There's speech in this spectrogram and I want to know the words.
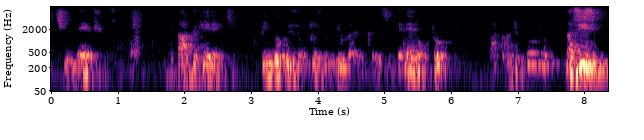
içinde yaşıyoruz. Daha kötüye de gidecek. 1930'lu yılların krizinde ne doğdu? Barbarlık doğdu. Nazizm.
